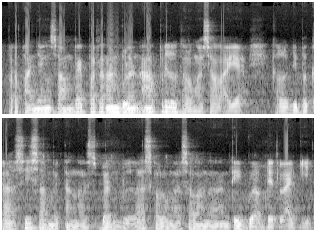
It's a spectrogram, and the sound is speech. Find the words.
perpanjang sampai pertengahan bulan April kalau nggak salah ya. Kalau di Bekasi sampai tanggal 19 kalau nggak salah nanti gue update lagi.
